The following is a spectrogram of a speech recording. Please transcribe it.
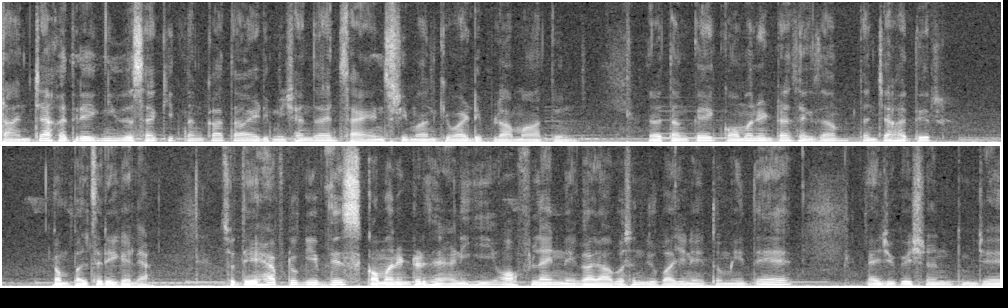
तांच्या खातीर एक न्यूज आसा की तांकां आतां एडमिशन जाय सायन्स स्ट्रिमान किंवा डिप्लोमा हातून. जाल्यार तांकां एक कॉमन एंट्रन्स एग्जाम तांच्या खातीर कंपल्सरी केल्या. So they have to give this common entrance आनी ही ऑफलायन न्ही घरा बसून दिवपाची न्ही तुमी ते एज्युकेशन तुमचे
